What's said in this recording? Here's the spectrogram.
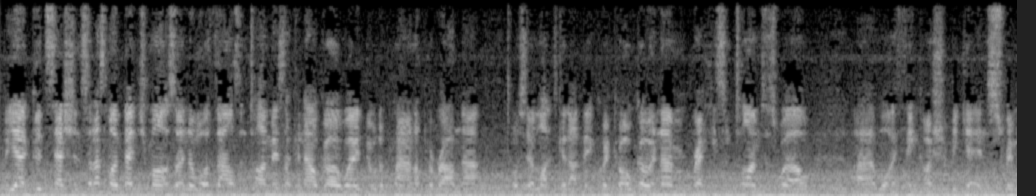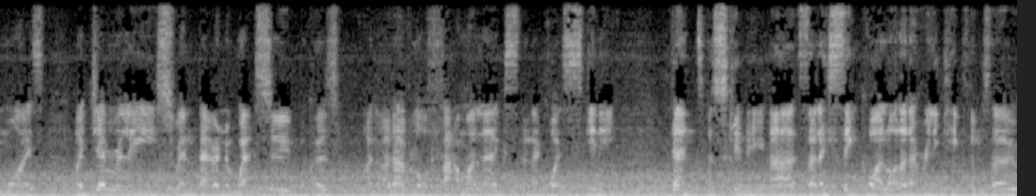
But yeah, good session. So that's my benchmark. So I know what a thousand time is. I can now go away, build a plan up around that. Obviously, I'd like to get that a bit quicker. I'll go and um, recce some times as well uh, what I think I should be getting swim wise. I generally swim better in a wetsuit because I, I, don't have a lot of fat on my legs and they're quite skinny. Dense but skinny, uh, so they sink quite a lot. I don't really kick them, so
